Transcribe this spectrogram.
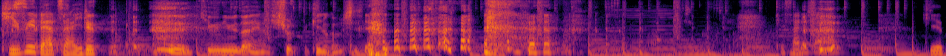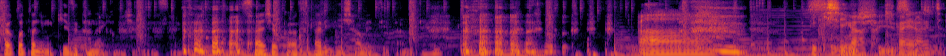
気づいた奴らいるって。急に歌いがシュッと切るかもしれない。消された。消えたことにも気づかないかもしれないですね。最初から二人で喋ってたみたいな。ああ。歴史が書き換えられちゃ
